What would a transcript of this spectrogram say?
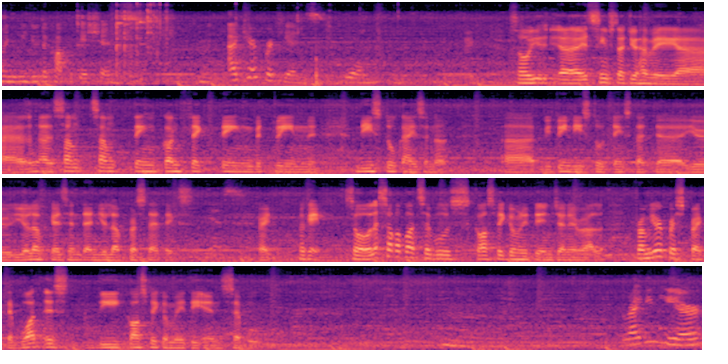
when we do the competitions. Mm. I care for kids. Yeah. So you, uh, it seems that you have a uh, uh, some something conflicting between these two kinds, ano? Uh, between these two things that uh, you you love kids and then you love prosthetics. Yes. Right. Okay. So let's talk about Cebu's cosplay community in general. From your perspective, what is the cosplay community in Cebu? Right in here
